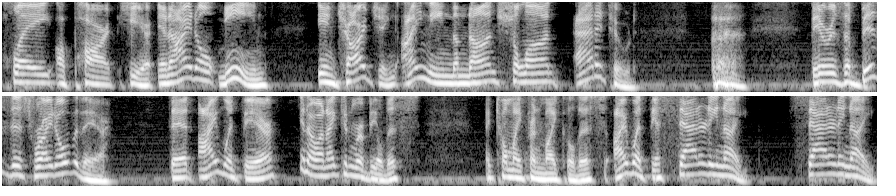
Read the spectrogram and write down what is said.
play a part here? And I don't mean in charging, I mean the nonchalant attitude. there is a business right over there that I went there, you know, and I can reveal this. I told my friend Michael this. I went there Saturday night, Saturday night,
